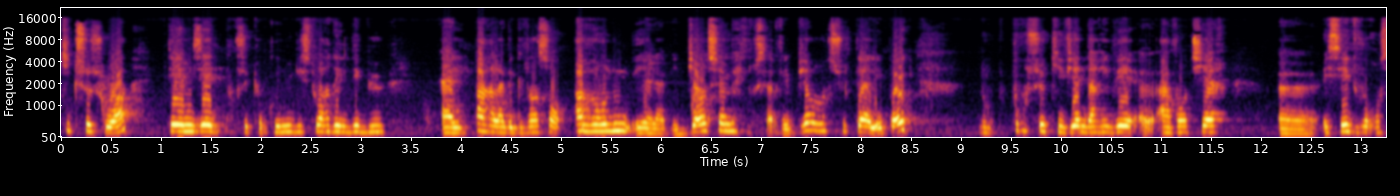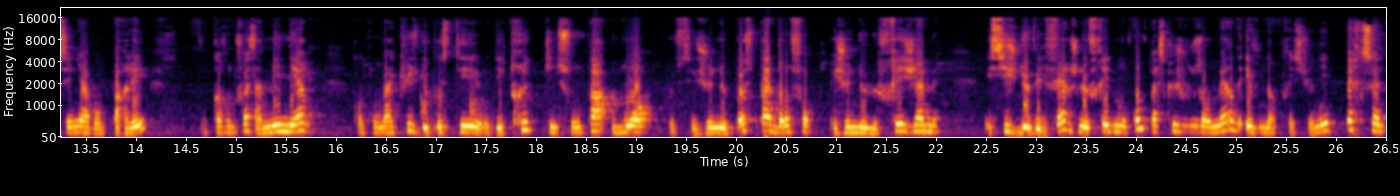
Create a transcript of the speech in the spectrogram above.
qui que ce soit. TMZ, pour ceux qui ont connu l'histoire dès le début, elle parle avec Vincent avant nous et elle avait bien le nous avait bien insulté à l'époque. Donc, pour ceux qui viennent d'arriver euh, avant-hier, euh, essayez de vous renseigner avant de parler. Encore une fois, ça m'énerve quand on m'accuse de poster euh, des trucs qui ne sont pas moi. Je ne poste pas d'enfants et je ne le ferai jamais. Et si je devais le faire, je le ferais de mon compte parce que je vous emmerde et vous n'impressionnez personne.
